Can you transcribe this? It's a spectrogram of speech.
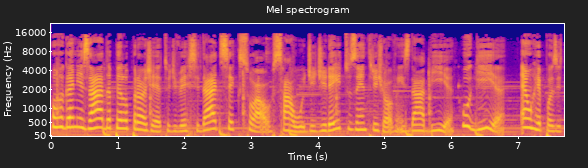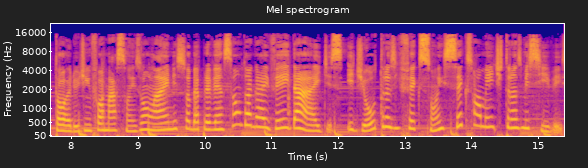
Organizada pelo projeto Diversidade Sexual, Saúde e Direitos entre Jovens da ABIA, o guia é um repositório de informações online sobre a prevenção do HIV e da AIDS e de outras infecções sexualmente transmissíveis,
